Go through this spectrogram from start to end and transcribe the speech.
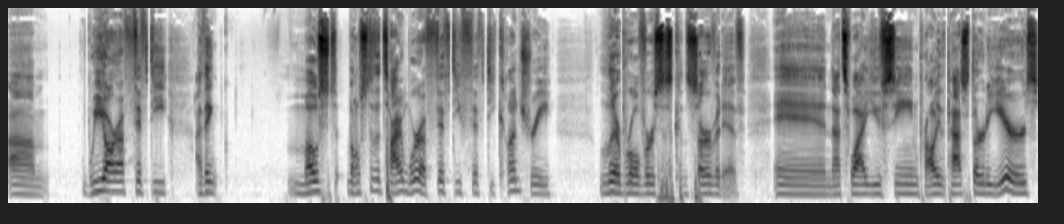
um, we are a 50, I think most most of the time we're a 50-50 country liberal versus conservative and that's why you've seen probably the past 30 years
